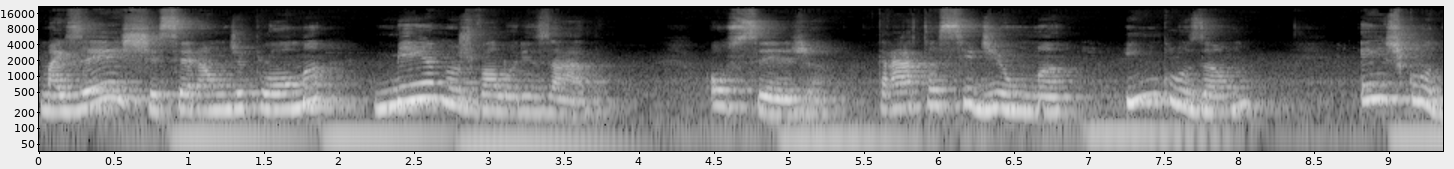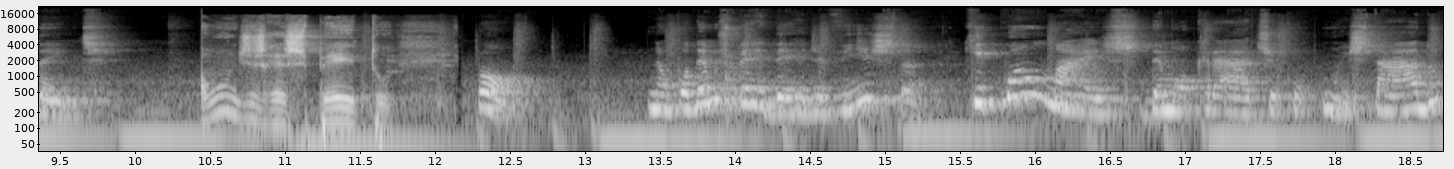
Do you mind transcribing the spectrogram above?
Mas este será um diploma menos valorizado. Ou seja, trata-se de uma inclusão excludente. Um desrespeito. Bom, não podemos perder de vista que quanto mais democrático um Estado,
